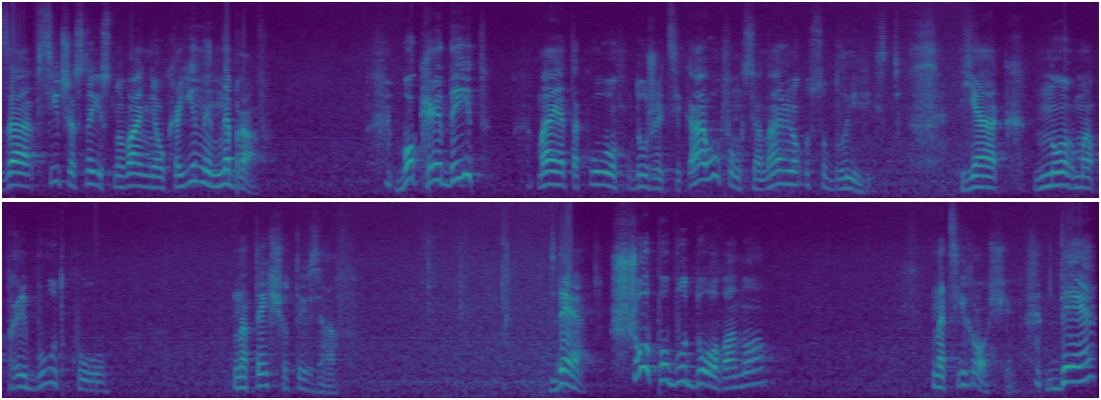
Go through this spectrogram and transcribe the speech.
за всі часи існування України не брав. Бо кредит має таку дуже цікаву функціональну особливість, як норма прибутку на те, що ти взяв. Де що побудовано на ці гроші? Де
